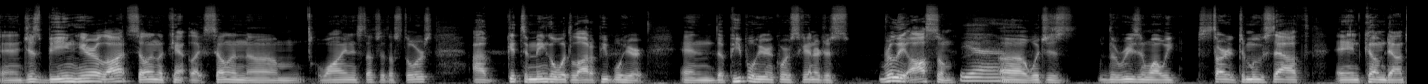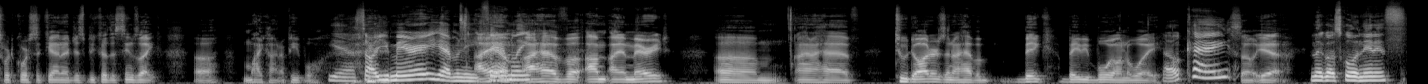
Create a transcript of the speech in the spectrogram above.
and just being here a lot, selling the can- like selling um, wine and stuff to the stores, I get to mingle with a lot of people here, and the people here in Corsicana are just really awesome. Yeah. Uh, which is the reason why we started to move south and come down toward Corsicana, just because it seems like uh, my kind of people. yeah. So, are you married? You have any I family? am. I have. Uh, I'm. I am married. Um, I have two daughters, and I have a big baby boy on the way. okay. So yeah, And they go to school in Ennis?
